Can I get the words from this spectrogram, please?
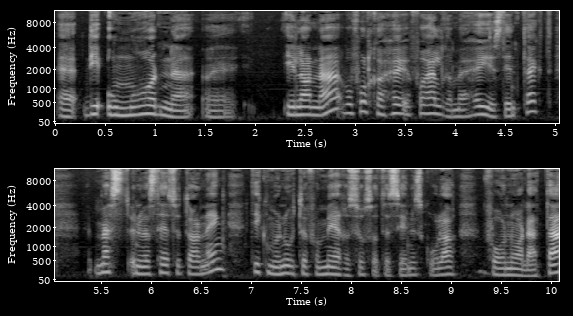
Eh, de områdene eh, i landet hvor folk har foreldre med høyest inntekt, mest universitetsutdanning, de kommer nå til å få mer ressurser til sine skoler for å nå dette.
